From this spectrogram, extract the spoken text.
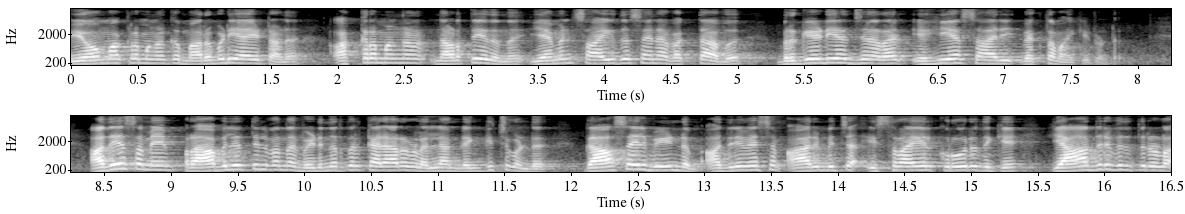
വ്യോമാക്രമണങ്ങൾക്ക് മറുപടിയായിട്ടാണ് അക്രമങ്ങൾ നടത്തിയതെന്ന് യമൻ സായുധ സേന വക്താവ് ബ്രിഗേഡിയർ ജനറൽ യഹിയ സാരി വ്യക്തമാക്കിയിട്ടുണ്ട്. അതേസമയം പ്രാബല്യത്തിൽ വന്ന വെടിനിർത്തൽ കരാറുകളെല്ലാം ലംഘിച്ചുകൊണ്ട് ഗാസയിൽ വീണ്ടും അധിനിവേശം ആരംഭിച്ച ഇസ്രായേൽ ക്രൂരതയ്ക്ക് യാതൊരു വിധത്തിലുള്ള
